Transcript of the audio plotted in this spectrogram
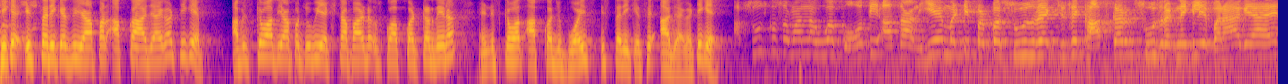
ठीक है इस तरीके से यहाँ पर आपका आ जाएगा ठीक है? अब इसके बाद यहाँ पर जो भी एक्स्ट्रा पार्ट है उसको आप कट कर देना एंड इसके बाद आपका जो वॉइस इस तरीके से आ जाएगा ठीक है? अफसोस को संभालना हुआ बहुत ही आसान। ये मल्टीपर्पज शूज़ रैक जिसे खासकर शूज़ रखने के लिए बनाया गया है,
